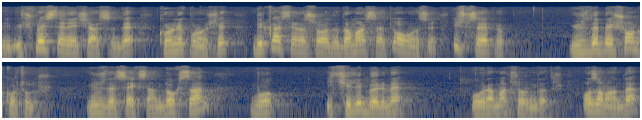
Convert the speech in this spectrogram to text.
3-5 sene içerisinde kronik bronşit birkaç sene sonra da damar sertliği olmaması hiçbir sebep yok. %5-10 kurtulur. %80-90 bu ikili bölüme uğramak zorundadır. O zaman da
